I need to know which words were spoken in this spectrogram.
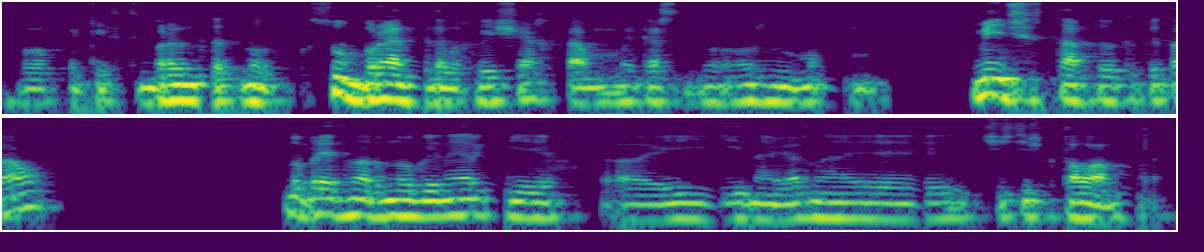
в каких-то брендах, ну, суббрендовых вещах, там, мне кажется, нужен меньше стартовый капитал, но при этом надо много энергии э, и, и, наверное, частичку таланта.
